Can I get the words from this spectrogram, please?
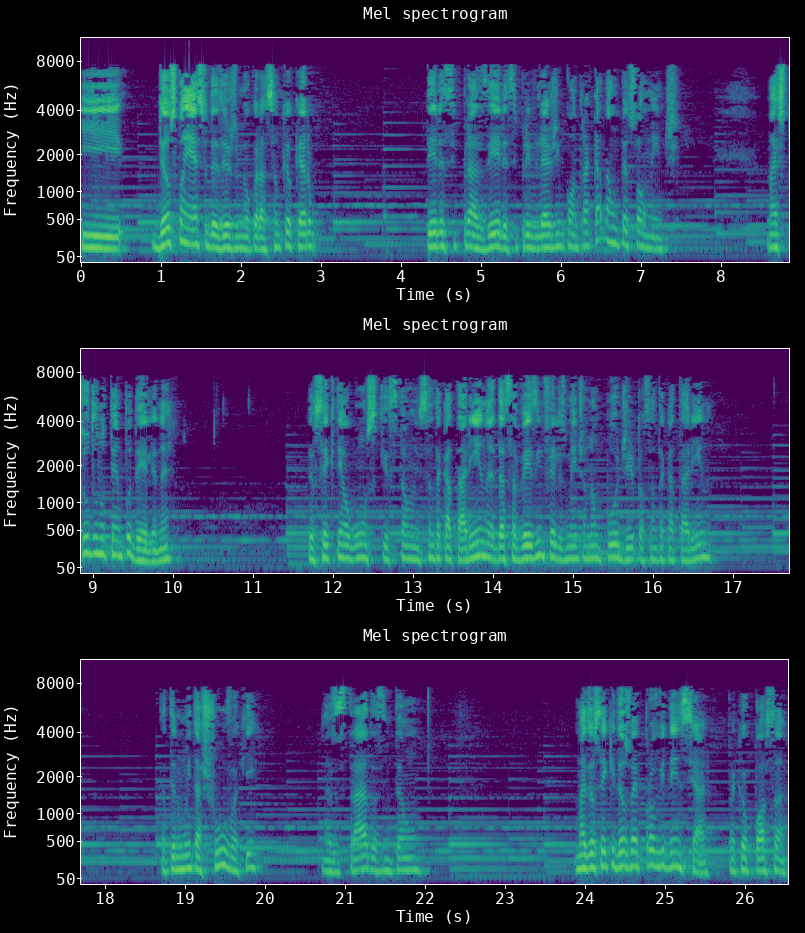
E Deus conhece o desejo do meu coração que eu quero ter esse prazer, esse privilégio de encontrar cada um pessoalmente. Mas tudo no tempo dele, né? Eu sei que tem alguns que estão em Santa Catarina. Dessa vez, infelizmente, eu não pude ir para Santa Catarina. Está tendo muita chuva aqui nas estradas, então. Mas eu sei que Deus vai providenciar para que eu possa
